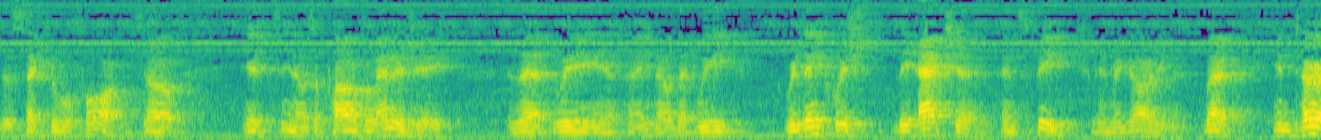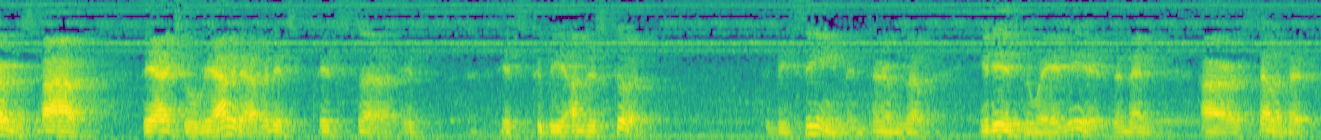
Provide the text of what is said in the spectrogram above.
the sexual form. So it's, you know, it's a powerful energy that we, uh, you know, that we relinquish the action and speech in regarding it. But in terms of the actual reality of it, it's it's, uh, it's, it's to be understood, to be seen in terms of it is the way it is. And then our celibate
